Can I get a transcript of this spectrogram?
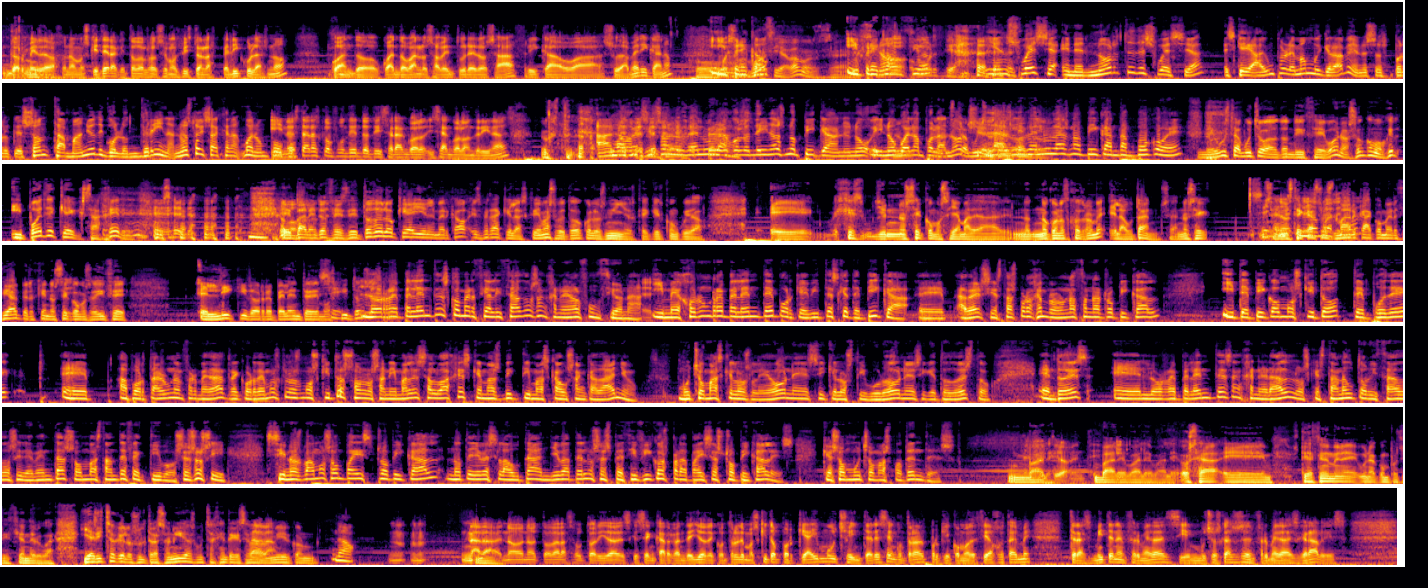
Dormir debajo de una mosquitera, que todos los hemos visto en las películas, ¿no? Cuando, cuando van los aventureros a África o a Sudamérica, ¿no? O, Y pues a precau- Murcia, vamos. Y No, precaución. Murcia. Y en Suecia, en el norte de Suecia, es que hay un problema muy grave en esos, porque son tamaño de golondrina. No estoy exagerando, bueno, un poco. ¿Y no estarás confundiendo y serán, gol- y sean golondrinas? Ah, no, si son libélulas. pero los golondrinas no pican y no, y no vuelan por la noche. Las libélulas no pican tampoco, ¿eh? Me gusta mucho cuando Tom dice, bueno, son como y puede que exagere. O sea, eh, vale, entonces, de todo lo que hay en el mercado, es verdad que las cremas, sobre todo con los niños, que hay que ir con cuidado. Eh, es que yo no sé cómo se llama, no, no conozco otro nombre, el Aután, o sea, no sé, o sea, en no, este caso es marca comercial, pero es que no sé cómo se dice el líquido repelente de Sí, mosquitos. Los repelentes comercializados en general funciona Eso. y mejor un repelente porque evites que te pica. Eh, a ver, si estás por ejemplo en una zona tropical y te pica un mosquito, te puede eh, aportar una enfermedad. Recordemos que los mosquitos son los animales salvajes que más víctimas causan cada año, mucho más que los leones y que los tiburones y que todo esto. Entonces, eh, los repelentes en general, los que están autorizados y de venta, son bastante efectivos. Eso sí, si nos vamos a un país tropical, no te lleves el aután, llévate los específicos para países tropicales, que son mucho más potentes. Vale, vale, vale, vale. O sea, eh, estoy haciendo una, una composición del lugar. Y has dicho que los ultrasonidos, mucha gente que se va a dormir con... No. Mm, mm. Nada, no, no, todas las autoridades que se encargan de ello, de control de mosquito, porque hay mucho interés en controlar, porque como decía JM, transmiten enfermedades y en muchos casos enfermedades graves.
